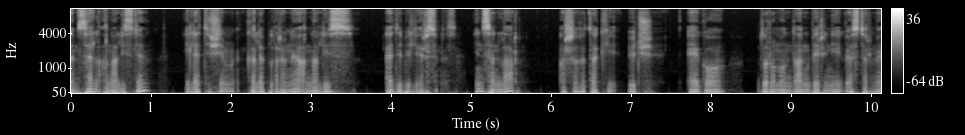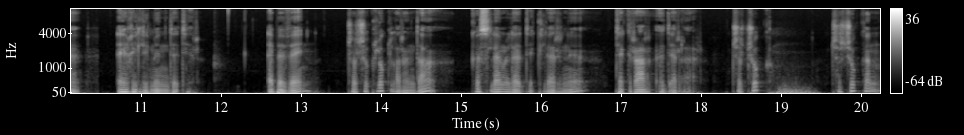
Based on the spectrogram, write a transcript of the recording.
işlemsel analizde iletişim kalıplarını analiz edebilirsiniz. İnsanlar aşağıdaki üç ego durumundan birini gösterme eğilimindedir. Ebeveyn, çocukluklarında gözlemlediklerini tekrar ederler. Çocuk, çocukken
